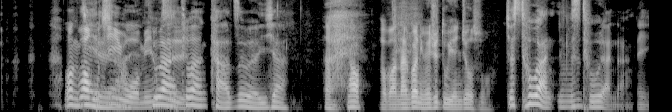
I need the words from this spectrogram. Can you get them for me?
忘记忘记我名字，突然突然卡住了一下。哎，好，好吧，难怪你会去读研究所。就是突然，不是突然的，哎。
